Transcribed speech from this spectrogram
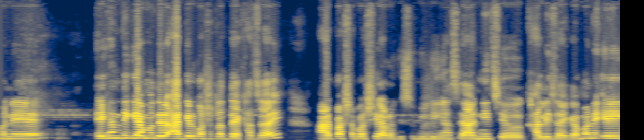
মানে এখান থেকে আমাদের আগের বাসাটা দেখা যায়, আর পাশাপাশি আরও কিছু বিল্ডিং আছে, আর নিচে খালি জায়গা। মানে এই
